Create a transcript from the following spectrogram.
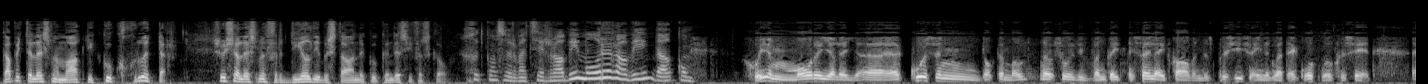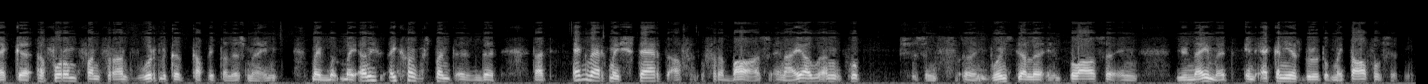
Kapitalisme maak die koek groter Sosialisme verdeel die bestaande koek en dis die verskil. Goed, kom so wat sê Rabbi, môre Rabbi, welkom. Goeiemôre julle. Uh, ek koos in Dr. Milton nou so die wind uit my seile uitgawe en dis presies eintlik wat ek ook wou gesê het. Ek eh, 'n uh, vorm van verantwoordelike kapitalisme en my my uitgangspunt is dit dat ek werk my stert af vir 'n baas en hy hou aan koop soos in, in woonstelle en plase en you name it en ek kan nie eens brood op my tafel sit nie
